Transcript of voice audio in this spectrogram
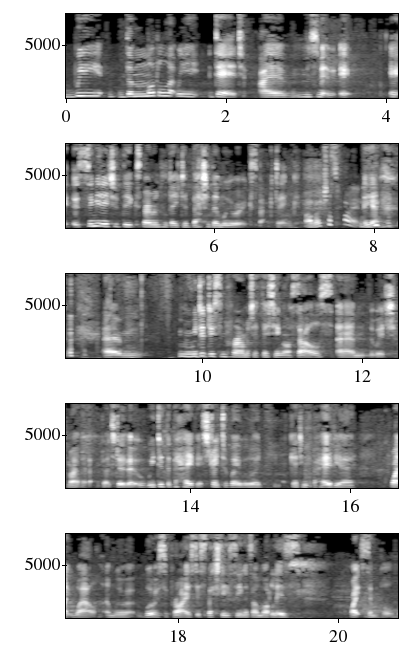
We the model that we did, I must admit, it, it, simulated the experimental data better than we were expecting. Oh, which is fine. yeah. Um, we did do some parameter fitting ourselves, um, which might have had to do with it. We did the behaviour straight away. We were getting the behaviour quite well, and we were, we were surprised, especially seeing as our model is quite simple.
